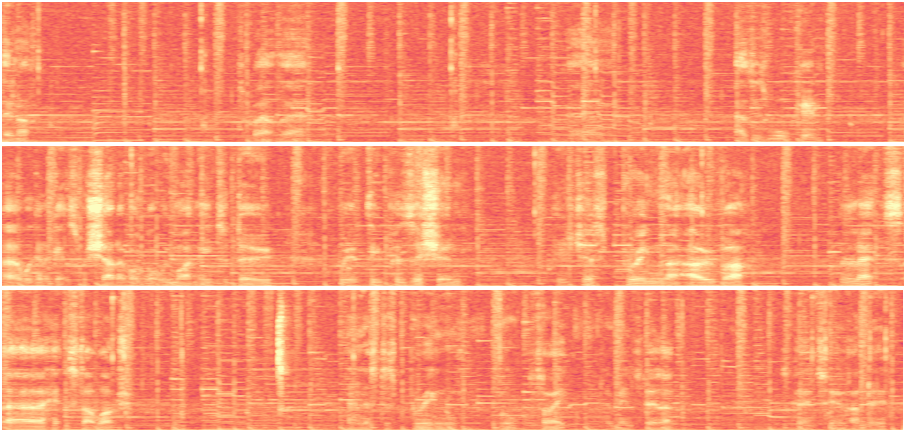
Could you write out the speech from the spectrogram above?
Thinner. About there. And as he's walking, uh, we're going to get some shadow. But what we might need to do with the position is just bring that over. Let's uh, hit the stopwatch. And let's just bring, oh sorry, didn't mean to do that. Let's go to undo.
